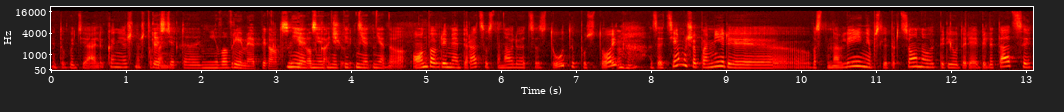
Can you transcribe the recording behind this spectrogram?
Это в идеале, конечно. Чтобы То есть они... это не во время операции нет, нет, нет, нет, нет, нет. Он во время операции устанавливается сдутый, пустой, угу. а затем уже по мере э, восстановления, послеоперационного периода реабилитации,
